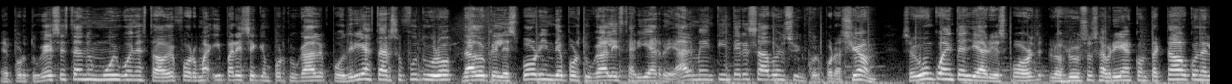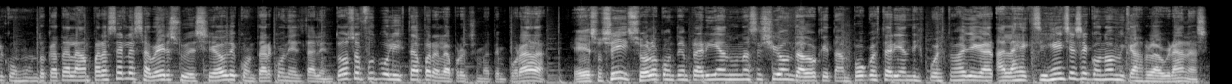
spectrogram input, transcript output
el portugués está en un muy buen estado de forma y parece que en Portugal podría estar su futuro, dado que el Sporting de Portugal estaría realmente interesado en su incorporación. Según cuenta el diario Sport, los lusos habrían contactado con el conjunto catalán para hacerle saber su deseo de contar con el talentoso futbolista para la próxima temporada. Eso sí, solo contemplarían una sesión dado que tampoco estarían dispuestos a llegar a las exigencias económicas blaugranas.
